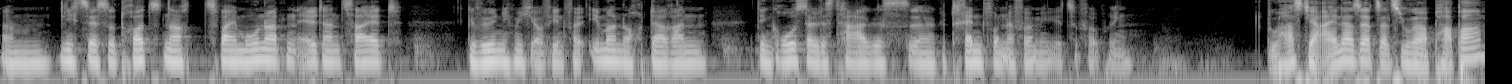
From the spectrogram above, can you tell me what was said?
Ähm, nichtsdestotrotz, nach zwei Monaten Elternzeit gewöhne ich mich auf jeden Fall immer noch daran, den Großteil des Tages äh, getrennt von der Familie zu verbringen. Du hast ja einerseits als junger Papa,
